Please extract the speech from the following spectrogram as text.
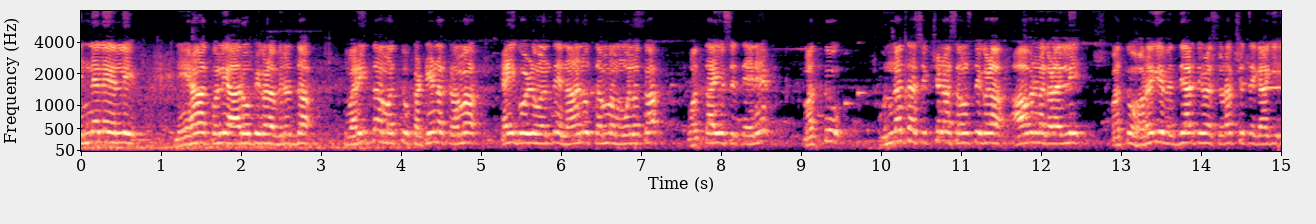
ಹಿನ್ನೆಲೆಯಲ್ಲಿ ನೇಹಾ ಕೊಲೆ ಆರೋಪಿಗಳ ವಿರುದ್ಧ ತ್ವರಿತ ಮತ್ತು ಕಠಿಣ ಕ್ರಮ ಕೈಗೊಳ್ಳುವಂತೆ ನಾನು ತಮ್ಮ ಮೂಲಕ ಒತ್ತಾಯಿಸುತ್ತೇನೆ ಮತ್ತು ಉನ್ನತ ಶಿಕ್ಷಣ ಸಂಸ್ಥೆಗಳ ಆವರಣಗಳಲ್ಲಿ ಮತ್ತು ಹೊರಗೆ ವಿದ್ಯಾರ್ಥಿಗಳ ಸುರಕ್ಷತೆಗಾಗಿ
